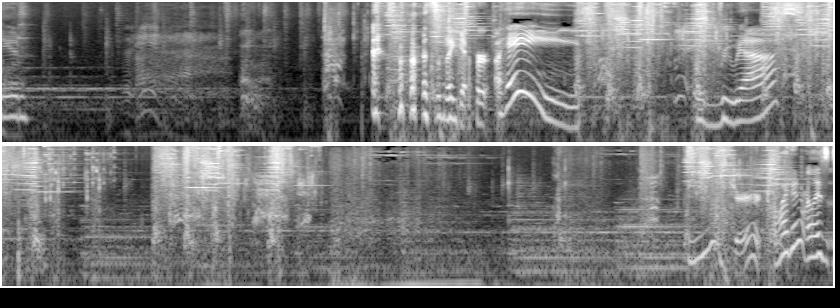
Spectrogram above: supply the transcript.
Dude? That's what I get for. Oh, hey! Rude ass. You jerk. Oh, I didn't realize.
